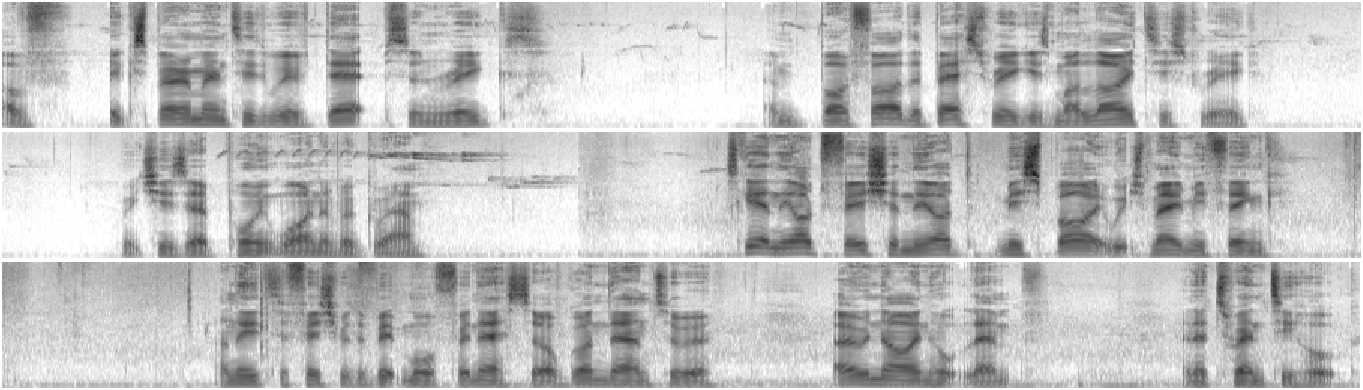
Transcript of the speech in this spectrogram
I've experimented with depths and rigs. And by far the best rig is my lightest rig, which is a 0.1 of a gram. It's getting the odd fish and the odd miss bite, which made me think I need to fish with a bit more finesse. So I've gone down to a 09 hook length and a 20 hook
